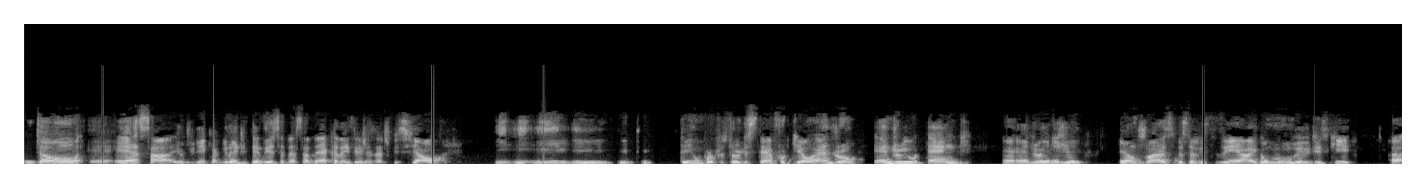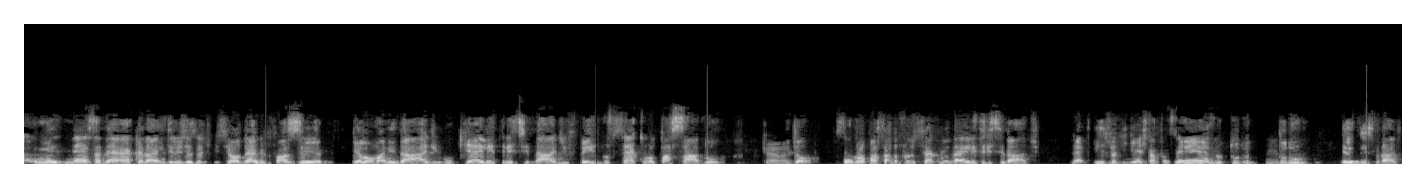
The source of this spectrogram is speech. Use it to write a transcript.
Então, é, é essa, eu diria que a grande tendência dessa década é a inteligência artificial e, e, e, e tem um professor de Stanford que é o Andrew, Andrew Ng, é Andrew NG é um dos maiores especialistas em AI do mundo. Ele diz que ah, nessa década a inteligência artificial deve fazer pela humanidade o que a eletricidade fez no século passado. Caraca. Então, o século passado foi o século da eletricidade. Né? Isso aqui que a gente está fazendo, tudo, uhum. tudo eletricidade.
